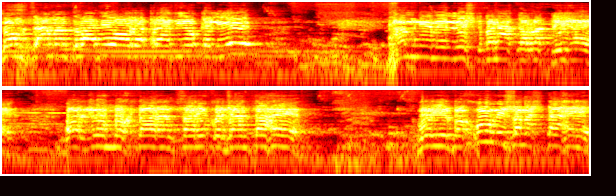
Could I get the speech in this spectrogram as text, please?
तुम सामंतवादियों और अपराधियों के लिए हमने भी लिस्ट बनाकर रखी है, और जो मुख्तार अंसारी को जानता है, वो ये बखूबी समझता है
